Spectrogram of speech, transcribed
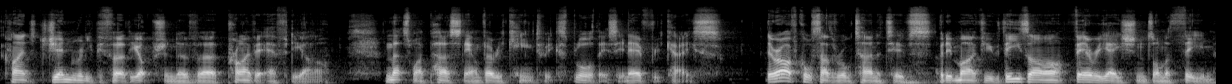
clients generally prefer the option of a private FDR and that's why personally I'm very keen to explore this in every case. There are, of course, other alternatives, but in my view, these are variations on a theme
